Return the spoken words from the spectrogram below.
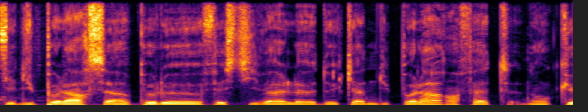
Quai du Polar, c'est un peu le festival de Cannes du Polar en fait. Donc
